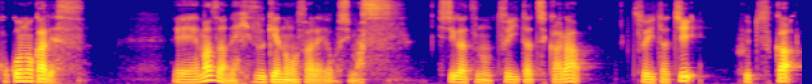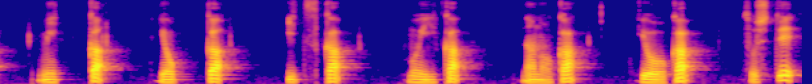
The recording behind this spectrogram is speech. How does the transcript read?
9日です、えーまずはね日付のおさらいをします。7月の1日から1日2日3日4日5日6日7日8日そして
